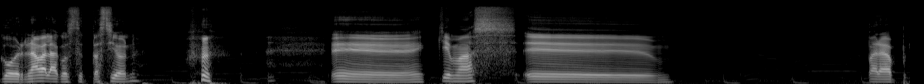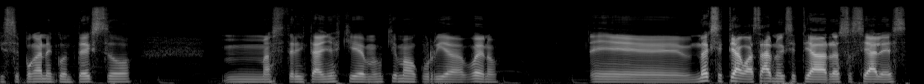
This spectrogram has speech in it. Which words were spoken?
gobernaba la concertación. ¿Qué más? Eh, para que se pongan en contexto, mm, hace 30 años, ¿qué, qué más ocurría? Bueno, eh, no existía WhatsApp, no existía redes sociales,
